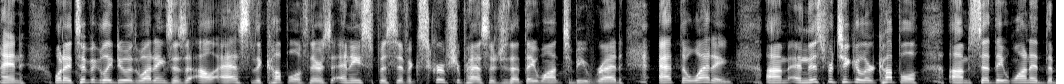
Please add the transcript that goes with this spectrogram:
And what I typically do with weddings is I'll ask the couple if there's any specific scripture passage that they want to be read at the wedding. Um, and this particular couple um, said they wanted the,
